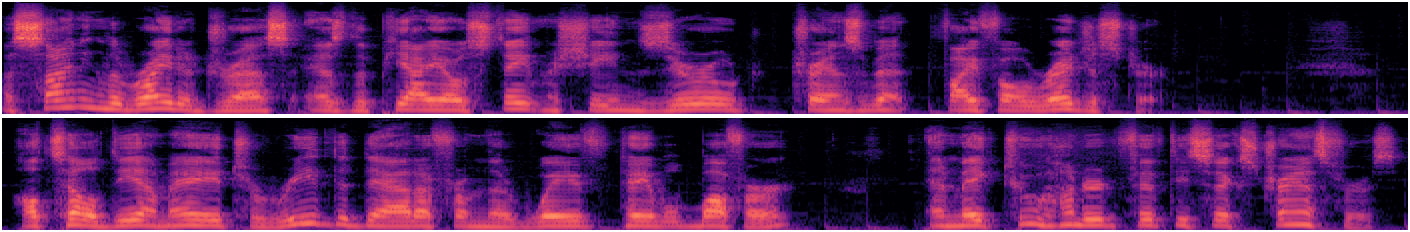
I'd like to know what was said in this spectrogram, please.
assigning the write address as the PIO state machine 0 transmit FIFO register. I'll tell DMA to read the data from the wavetable buffer and make 256 transfers,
